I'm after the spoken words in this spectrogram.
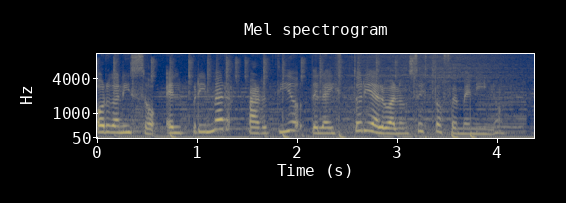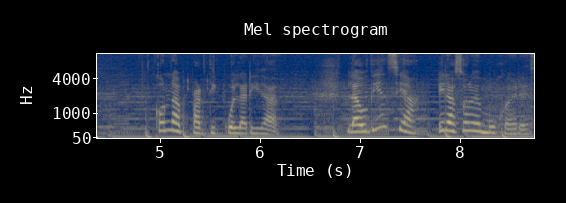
organizó el primer partido de la historia del baloncesto femenino, con una particularidad. La audiencia era solo de mujeres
